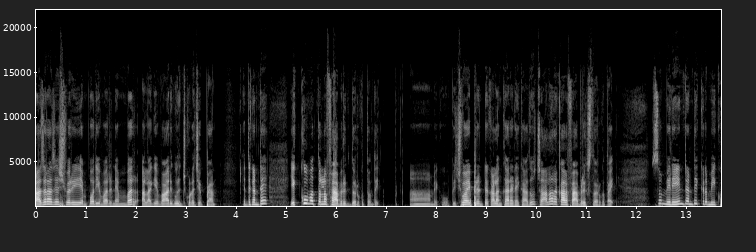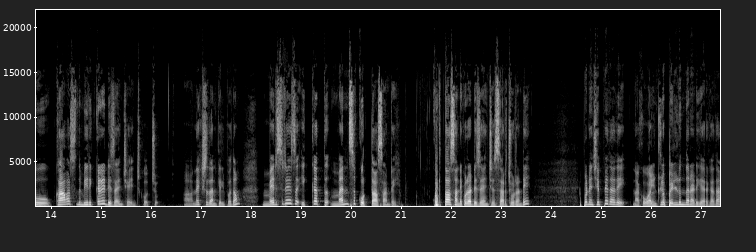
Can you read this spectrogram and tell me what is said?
రాజరాజేశ్వరి ఎంపోరియం వారి నెంబర్ అలాగే వారి గురించి కూడా చెప్పాను. ఎందుకంటే ఎక్కువ మొత్తంలో ఫ్యాబ్రిక్ దొరుకుతుంది. మీకు పిచ్చువాయి ప్రింట్ కళంకారనే కాదు చాలా రకాల ఫ్యాబ్రిక్స్ దొరుకుతాయి. సో మీరు ఏంటంటే ఇక్కడ మీకు కావాల్సింది మీరు ఇక్కడే డిజైన్ చేయించుకోవచ్చు. నెక్స్ట్ దానికి వెళ్ళిపోదాం. మెర్సిడేజ్ ఇక్కత్ మెన్స్ కుర్తాస్ అండి. కుర్తాస్ అన్ని కూడా డిజైన్ చేశారు చూడండి. ఇప్పుడు నేను చెప్పేది అదే నాకు వాళ్ళ ఇంట్లో పెళ్ళి ఉందని అడిగారు కదా.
